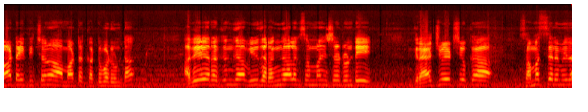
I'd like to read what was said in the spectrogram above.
మాట అయితే ఇచ్చానో ఆ మాట కట్టుబడి ఉంటా. అదే రకంగా వివిధ రంగాలకు సంబంధించినటువంటి గ్రాడ్యుయేట్స్ యొక్క సమస్యల మీద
